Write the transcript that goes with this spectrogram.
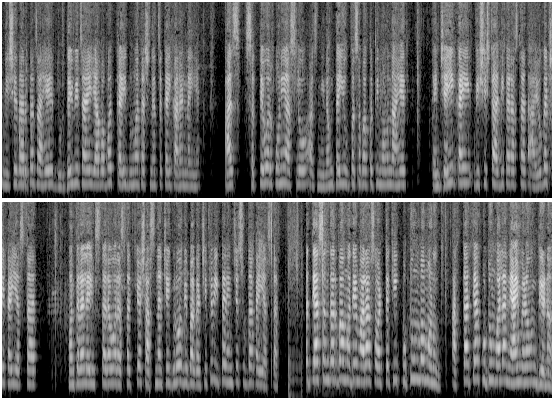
निषेधार्थच आहे दुर्दैवीच आहे याबाबत काही दुमत असण्याचं काही कारण नाहीये आज सत्तेवर कोणी असलो आज निलमताई उपसभापती म्हणून आहेत त्यांचेही काही विशिष्ट अधिकार असतात आयोगाचे काही असतात मंत्रालयीन स्तरावर असतात किंवा शासनाचे गृह विभागाचे किंवा इतर यांचे सुद्धा काही असतात. तर त्या संदर्भामध्ये मला असं वाटतं की कुटुंब म्हणून आता त्या कुटुंबाला न्याय मिळवून देणं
